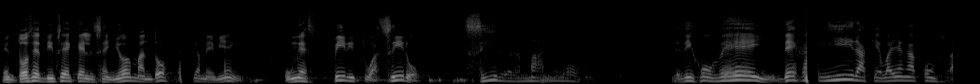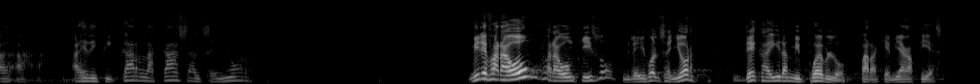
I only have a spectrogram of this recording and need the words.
Entonces dice que el Señor mandó, dígame bien, un espíritu a Ciro. Ciro, hermano, le dijo, ve deja ir a que vayan a edificar la casa al Señor. Mire, Faraón, Faraón quiso, le dijo al Señor, deja ir a mi pueblo para que me haga fiesta.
